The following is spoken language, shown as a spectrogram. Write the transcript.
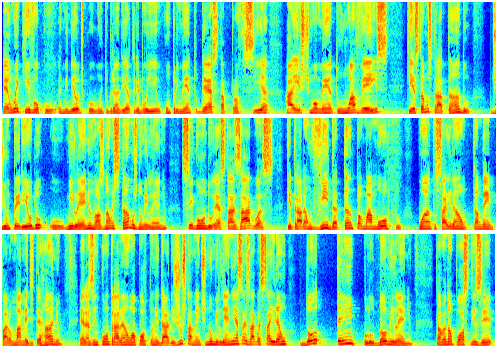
É um equívoco hermenêutico muito grande atribuir o cumprimento desta profecia a este momento, uma vez que estamos tratando de um período, o milênio, nós não estamos no milênio. Segundo, estas águas que trarão vida tanto ao Mar Morto quanto sairão também para o Mar Mediterrâneo, elas encontrarão oportunidade justamente no milênio e essas águas sairão do templo do milênio. Então eu não posso dizer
